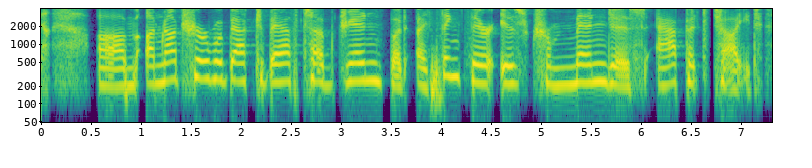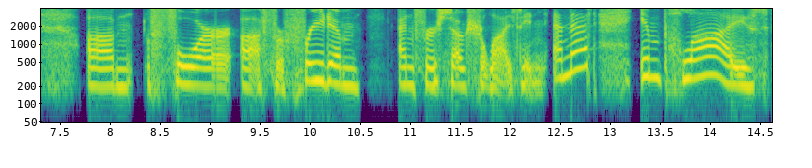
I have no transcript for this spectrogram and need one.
Um, I'm not sure we're back to bathtub gin, but I think there is tremendous appetite um, for uh, for freedom and for socializing, and that implies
